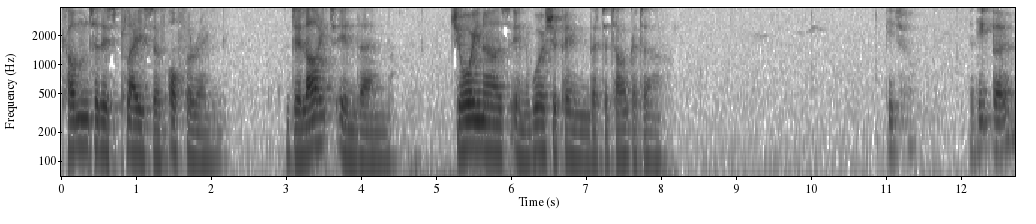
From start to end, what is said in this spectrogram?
come to this place of offering, delight in them, join us in worshipping the Tathagata. Beautiful. A deep bow.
